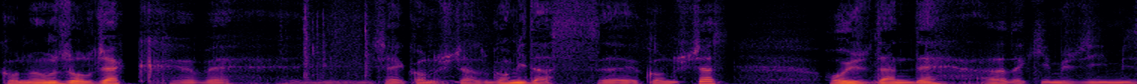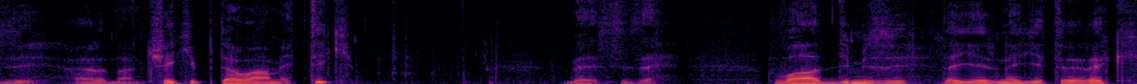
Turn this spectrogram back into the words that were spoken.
konuğumuz olacak ve e, şey konuşacağız. Gomidas e, konuşacağız. O yüzden de aradaki müziğimizi aradan çekip devam ettik. Ve size vaadimizi de yerine getirerek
